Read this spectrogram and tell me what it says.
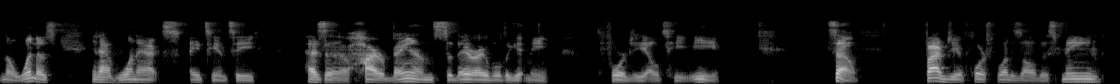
no windows and have 1x AT&T has a higher band, so they're able to get me 4G LTE. So, 5G, of course, what does all this mean?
